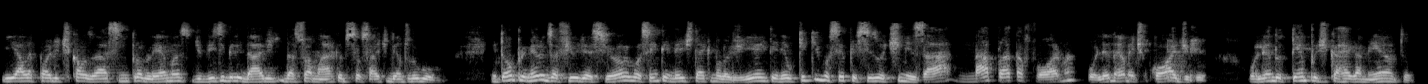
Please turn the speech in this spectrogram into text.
e ela pode te causar assim problemas de visibilidade da sua marca, do seu site dentro do Google. Então, o primeiro desafio de SEO é você entender de tecnologia, entender o que, que você precisa otimizar na plataforma, olhando realmente o código, olhando o tempo de carregamento,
